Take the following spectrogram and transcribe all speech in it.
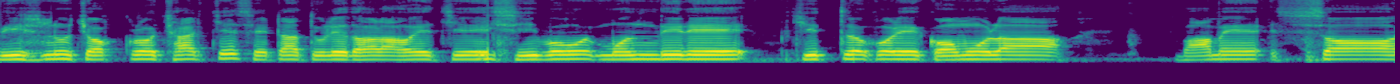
বিষ্ণু চক্র ছাড়ছে, সেটা তুলে ধরা হয়েছে। শিব মন্দিরে চিত্র করে কমলা, বামেশ্বর,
